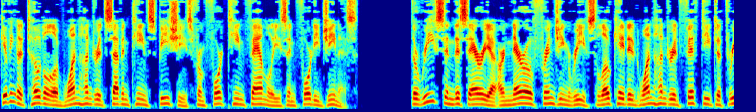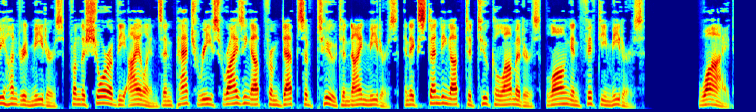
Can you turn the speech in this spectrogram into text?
giving a total of 117 species from 14 families and 40 genus. The reefs in this area are narrow fringing reefs located 150 to 300 meters from the shore of the islands and patch reefs rising up from depths of 2 to 9 meters and extending up to 2 kilometers long and 50 meters wide.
